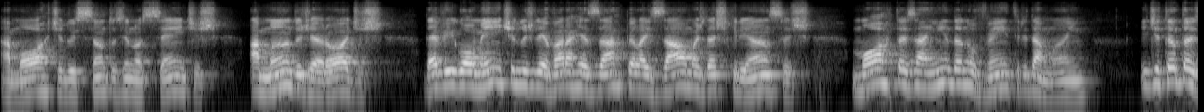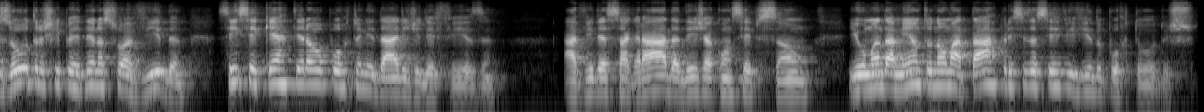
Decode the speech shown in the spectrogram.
A morte dos santos inocentes, amando de Herodes, deve igualmente nos levar a rezar pelas almas das crianças mortas ainda no ventre da mãe e de tantas outras que perderam a sua vida sem sequer ter a oportunidade de defesa. A vida é sagrada desde a concepção e o mandamento não matar precisa ser vivido por todos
